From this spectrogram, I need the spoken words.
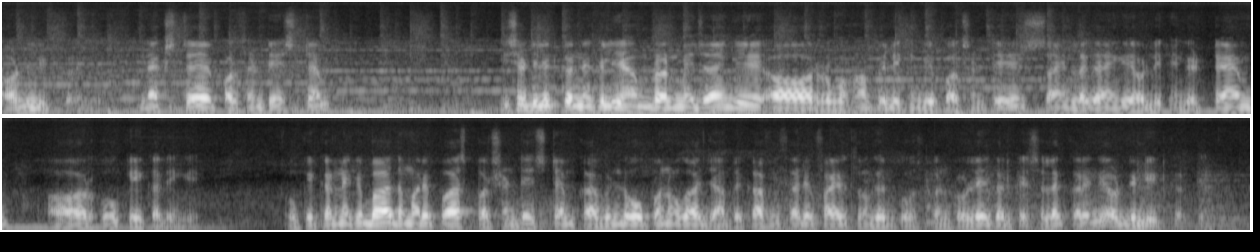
और डिलीट करेंगे। नेक्स्ट है परसेंटेज टैम्प इसे डिलीट करने के लिए हम रन में जाएँगे और वहाँ पे लिखेंगे परसेंटेज साइन लगाएँगे और लिखेंगे टैम्प और ओके करेंगे। ओके करने के बाद हमारे पास परसेंटेज स्टैम्प का विंडो ओपन होगा, जहाँ पे काफ़ी सारे फाइल्स होंगे, उनको कंट्रोल ए करके सेलेक्ट करेंगे और डिलीट कर देंगे।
